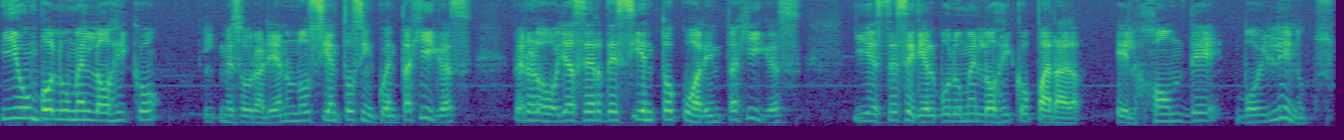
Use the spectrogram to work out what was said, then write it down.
Y un volumen lógico me sobrarían unos 150 gigas, pero lo voy a hacer de 140 gigas y este sería el volumen lógico para el home de Boy Linux.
